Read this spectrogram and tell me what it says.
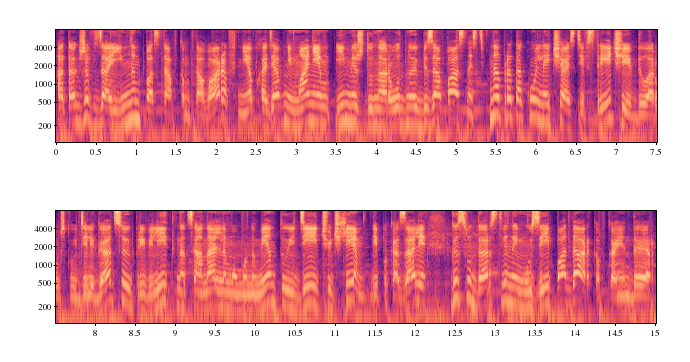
а также взаимным поставкам товаров, не обходя вниманием и международную безопасность. На протокольной части встречи белорусскую делегацию привели к национальному монументу монументу идеи Чучхе и показали Государственный музей подарков КНДР.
